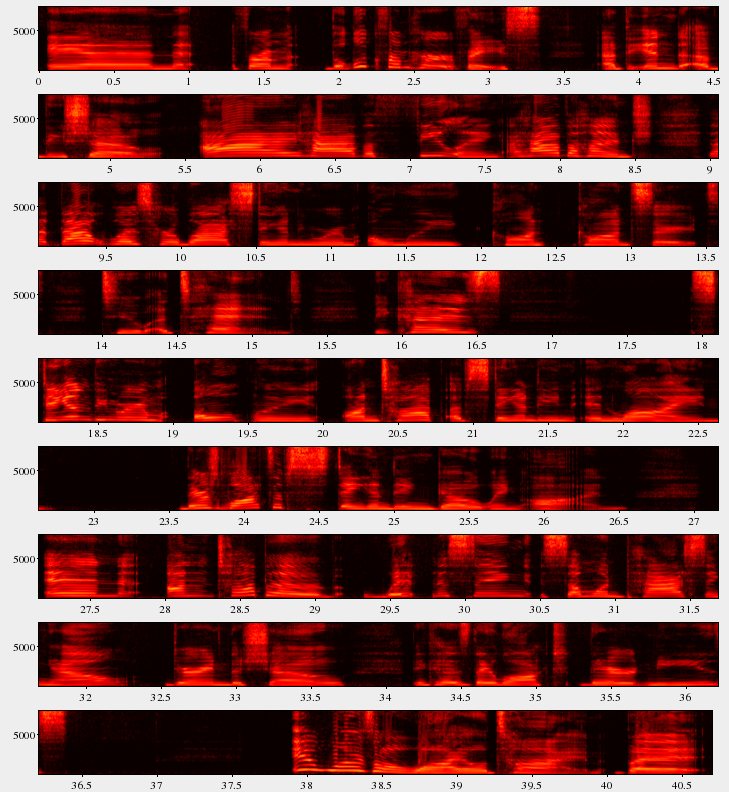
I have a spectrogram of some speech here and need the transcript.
And from the look from her face at the end of the show, I have a feeling, I have a hunch that that was her last standing room only con- concert to attend because standing room only on top of standing in line there's lots of standing going on and on top of witnessing someone passing out during the show because they locked their knees, it was a wild time. But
